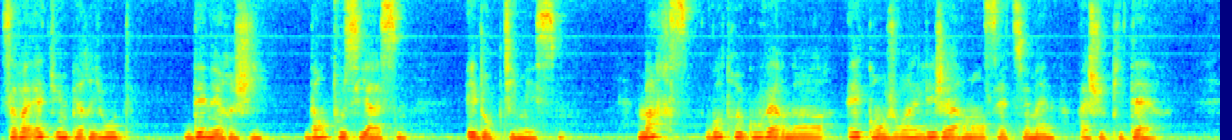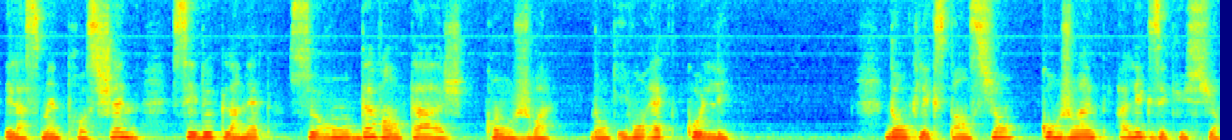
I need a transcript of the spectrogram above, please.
Ça va être une période d'énergie, d'enthousiasme et d'optimisme. Mars, votre gouverneur, est conjoint légèrement cette semaine à Jupiter. Et la semaine prochaine, ces deux planètes seront davantage conjoints. Donc, ils vont être collés. Donc, l'expansion conjointe à l'exécution.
